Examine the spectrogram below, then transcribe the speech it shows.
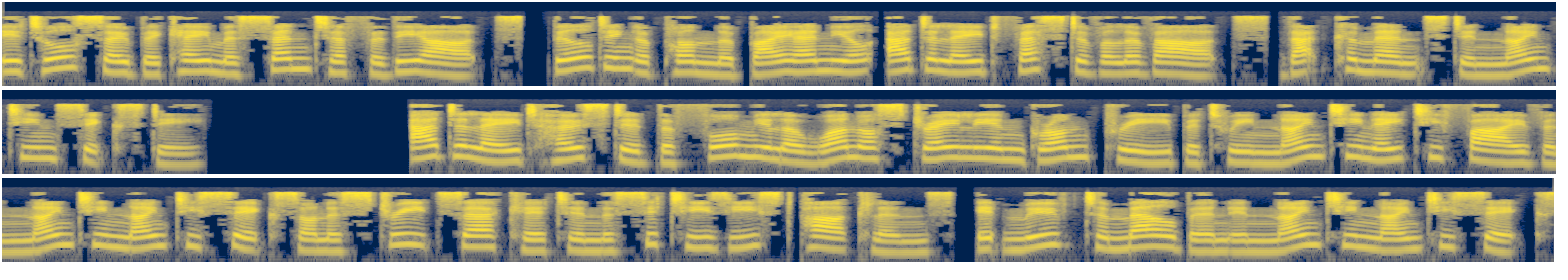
It also became a centre for the arts, building upon the biennial Adelaide Festival of Arts that commenced in 1960. Adelaide hosted the Formula One Australian Grand Prix between 1985 and 1996 on a street circuit in the city's East Parklands. It moved to Melbourne in 1996.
